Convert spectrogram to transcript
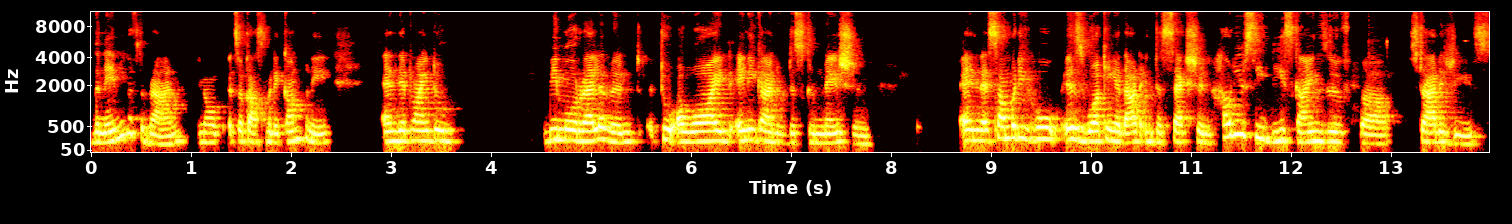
the naming of the brand. You know, it's a cosmetic company, and they're trying to be more relevant to avoid any kind of discrimination. And as somebody who is working at that intersection, how do you see these kinds of uh, strategies?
